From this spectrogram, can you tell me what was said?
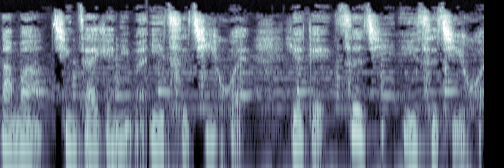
那么，请再给你们一次机会，也给自己一次机会。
